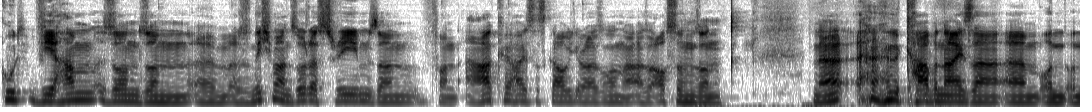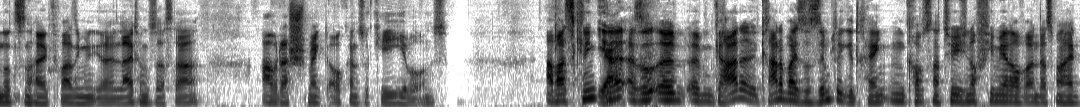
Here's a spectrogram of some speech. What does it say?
Gut, wir haben so ein, so ein ähm, also nicht mal ein Soda-Stream, sondern von Arke heißt es, glaube ich, oder so, ne? also auch so ein, so ein ne? Carbonizer ähm, und, und nutzen halt quasi mit ihrer Leitungswasser aber das schmeckt auch ganz okay hier bei uns. Aber es klingt, ja. ne, also äh, äh, gerade gerade bei so simplen Getränken kommt es natürlich noch viel mehr darauf an, dass man halt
